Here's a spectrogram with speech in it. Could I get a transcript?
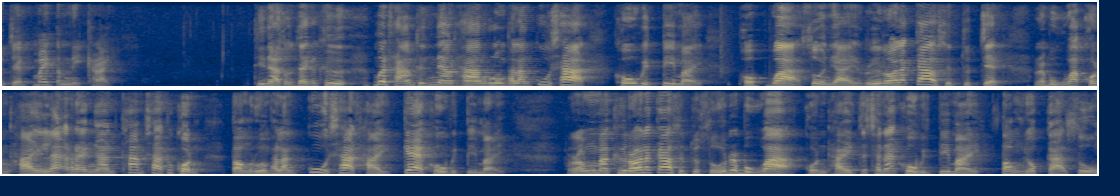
16.7 ไม่ตำหนิใคร ที่น่าสนใจก็คือ เมื่อถามถึงแนวทางรวมพลังกู้ชาติโควิดปีใหม่ พบว่าส่วนใหญ่หรือร้อยละ90.7 ระบุว่าคนไทยและแรงงานข้ามชาติทุกคน ต้องรวมพลังกู้ชาติไทยแก้โควิดปีใหม่ รองลงมาคือร้อยละ90.0 ระบุว่าคนไทยจะชนะโควิดปีใหม่ ต้องยกการสูง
